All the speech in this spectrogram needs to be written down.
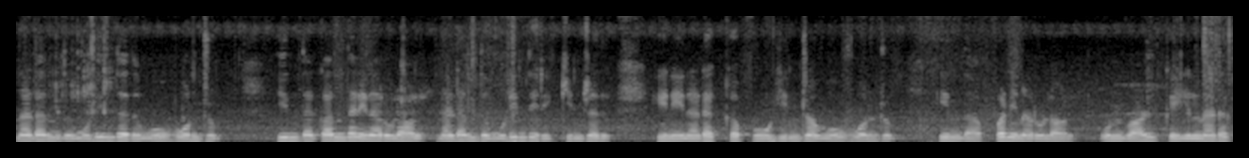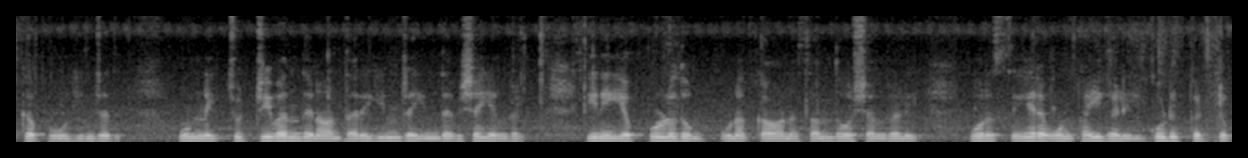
நடந்து முடிந்தது ஒவ்வொன்றும். இந்த கந்தனின் அருளால் நடந்து முடிந்திருக்கின்றது. இனி நடக்கப் போகின்ற ஒவ்வொன்றும் இந்த அப்பனின் அருளால் உன் வாழ்க்கையில் நடக்கப் போகின்றது. உன்னை சுற்றி வந்து நான் தருகின்ற இந்த விஷயங்கள் இனி எப்பொழுதும் உனக்கான சந்தோஷங்களை ஒரு சேர உன் கைகளில் கொடுக்கட்டும்.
